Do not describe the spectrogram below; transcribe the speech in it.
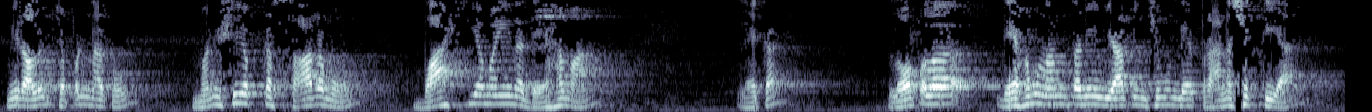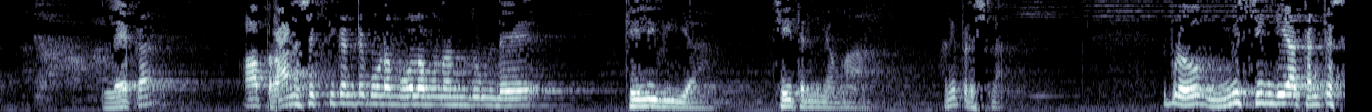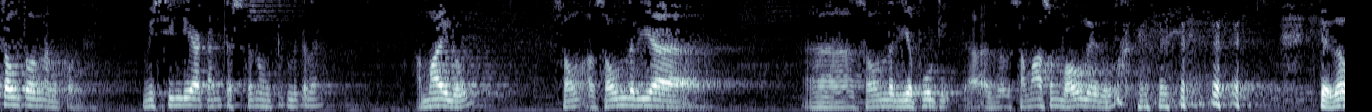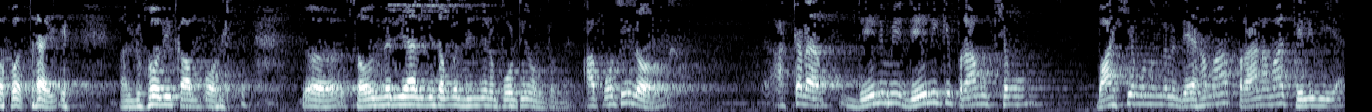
మీరు ఆలో చెప్పండి నాకు మనిషి యొక్క సారము బాహ్యమైన దేహమా? లేక లోపల దేహమునంతని వ్యాపించి ఉండే ప్రాణశక్తియా? లేక ఆ ప్రాణశక్తి కంటే కూడా మూలమునందుండే తెలివియా? చైతన్యమా? అని ప్రశ్న. ఇప్పుడు మిస్ ఇండియా కంటెస్ట్ అవుతోంది అనుకోండి మిస్ ఇండియా కంటెస్ట్ అని ఉంటుంది కదా. అమ్మాయిలు సౌందర్య సౌందర్య పోటీ. సమాసం బాగులేదు. ఏదో పోతాయి. అనుభూతి కాంపౌండ్. సౌందర్యానికి సంబంధించిన పోటీ ఉంటుంది. ఆ పోటీలో అక్కడ దేని మీ దేనికి ప్రాముఖ్యము? బాహ్యమునందలి దేహమా ప్రాణమా తెలివియా?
